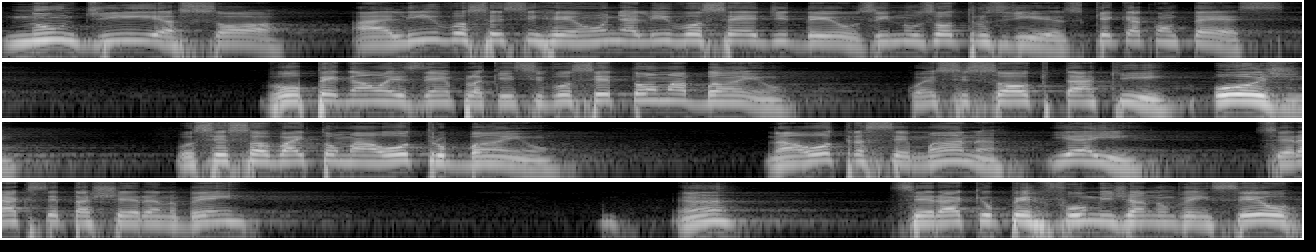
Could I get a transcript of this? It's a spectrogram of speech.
num dia só, ali você se reúne, ali você é de Deus, e nos outros dias, o que, que acontece? Vou pegar um exemplo aqui: se você toma banho com esse sol que está aqui, hoje, você só vai tomar outro banho na outra semana, e aí? Será que você está cheirando bem? Hã? Será que o perfume já não venceu?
